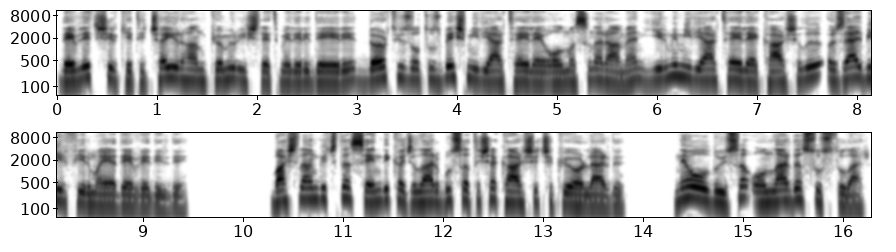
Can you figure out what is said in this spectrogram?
Devlet şirketi Çayırhan Kömür İşletmeleri değeri 435 milyar TL olmasına rağmen 20 milyar TL karşılığı özel bir firmaya devredildi. Başlangıçta sendikacılar bu satışa karşı çıkıyorlardı. Ne olduysa onlar da sustular.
